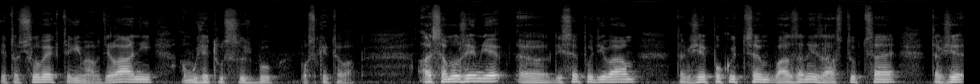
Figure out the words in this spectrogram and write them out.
Je to člověk, který má vzdělání a může tu službu poskytovat. Ale samozřejmě, eh, když se podívám, takže pokud jsem vázaný zástupce, takže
